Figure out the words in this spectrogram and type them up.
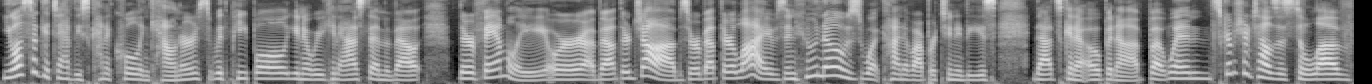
You also get to have these kind of cool encounters with people, you know, where you can ask them about their family or about their jobs or about their lives. And who knows what kind of opportunities that's going to open up. But when scripture tells us to love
